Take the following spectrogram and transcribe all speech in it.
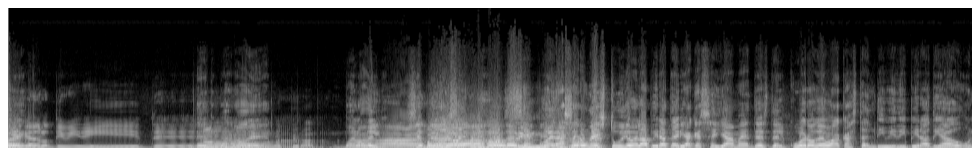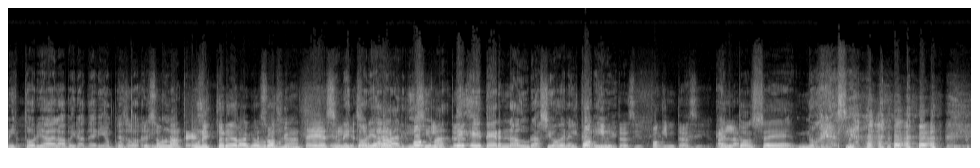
habla de que de los DVD, de... de- No, no, bueno, no, de- no, los piratas. Bueno, del- Ah, se de puede, hacer, se puede hacer un estudio de la piratería que se llame Desde el cuero de vaca hasta el DVD pirateado, una historia de la piratería en Puerto Eso, Rico. eso es una tesis. Una historia de larga Eso es duración. una tesis. una historia es de larguísima, de eterna duración en el Fucking Caribe. tesis, fucking tesis. Entonces, no, gracias.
